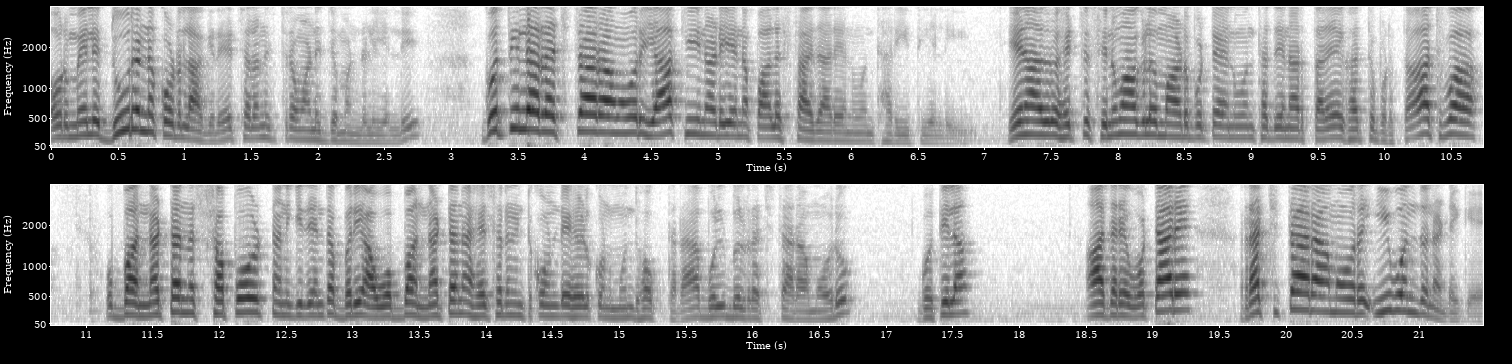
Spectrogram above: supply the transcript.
ಅವ್ರ ಮೇಲೆ ದೂರನ್ನು ಕೊಡಲಾಗಿದೆ ಚಲನಚಿತ್ರ ವಾಣಿಜ್ಯ ಮಂಡಳಿಯಲ್ಲಿ. ಗೊತ್ತಿಲ್ಲ ರಚಿತಾರಾಮ್ ಅವರು ಯಾಕೆ ಈ ನಡೆಯನ್ನು ಪಾಲಿಸ್ತಾ ಇದ್ದಾರೆ ಅನ್ನುವಂಥ ರೀತಿಯಲ್ಲಿ. ಏನಾದರೂ ಹೆಚ್ಚು ಸಿನಿಮಾಗಳು ಮಾಡಿಬಿಟ್ಟೆ ಅನ್ನುವಂಥದ್ದು ಏನಾದ್ರು ತಲೆಗೆ ಹತ್ತು ಬಿಡ್ತಾ ಅಥವಾ ಒಬ್ಬ ನಟನ ಸಪೋರ್ಟ್ ನನಗಿದೆ ಅಂತ ಬರೀ ಆ ಒಬ್ಬ ನಟನ ಹೆಸರನ್ನು ಇಟ್ಕೊಂಡೇ ಹೇಳ್ಕೊಂಡು ಮುಂದೆ ಹೋಗ್ತಾರಾ ಬುಲ್ಬುಲ್ ರಚಿತಾರಾಮ್ ಅವರು? ಗೊತ್ತಿಲ್ಲ? ಆದರೆ ಒಟ್ಟಾರೆ ರಚಿತಾರಾಮ್ ಅವರ ಈ ಒಂದು ನಡೆಗೆ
